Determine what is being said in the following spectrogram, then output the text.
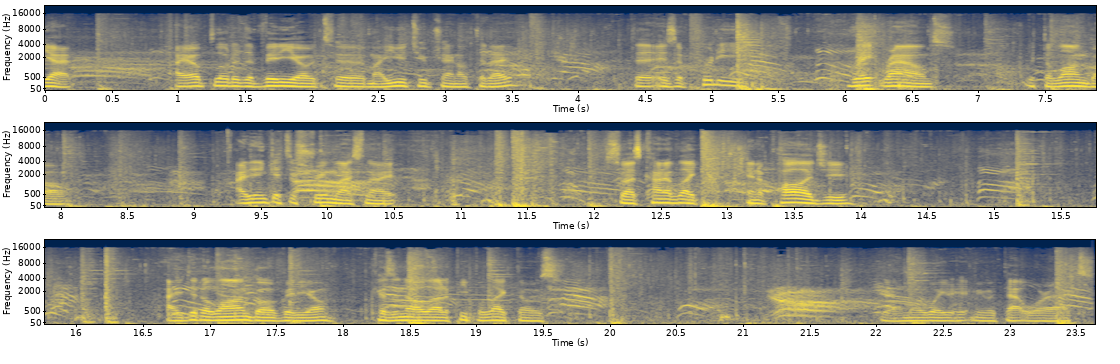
yet, I uploaded a video to my YouTube channel today that is a pretty great rounds with the longbow. I didn't get to stream last night. So as kind of like an apology, I did a longbow video because I know a lot of people like those. Yeah, no way you're hitting me with that war axe.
